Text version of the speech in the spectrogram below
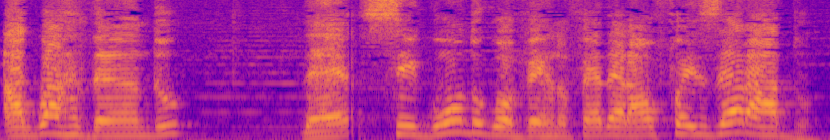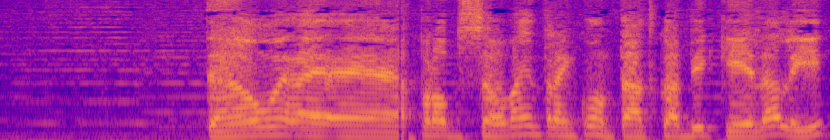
aguardando, né, segundo o governo federal, foi zerado. Então, é, é, a produção vai entrar em contato com a Biqueira ali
